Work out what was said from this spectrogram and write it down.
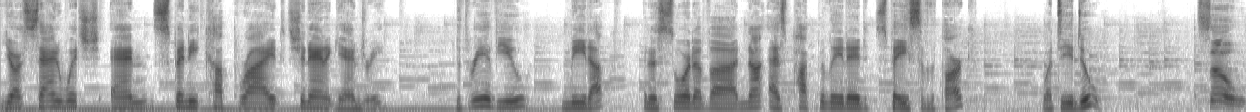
your sandwich and spinny cup ride shenanigandry, the three of you meet up in a sort of uh, not as populated space of the park. What do you do? So,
